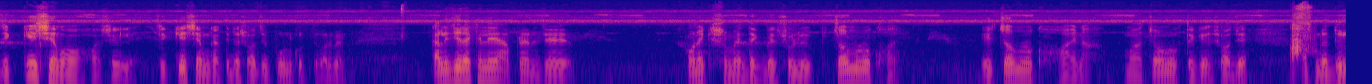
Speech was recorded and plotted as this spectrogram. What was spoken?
যে ক্যালসিয়াম অভাব হয় শরীরে। যে ক্যালসিয়াম ঘাটতিটা সহজে পূরণ করতে পারবেন। কালিজিরা খেলে আপনার যে অনেক সময় দেখবেন শরীর চর্মরোগ হয়। এই চর্মরোগ হয় না। মা চর্মরোগ থেকে সহজে আপনারা দূর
